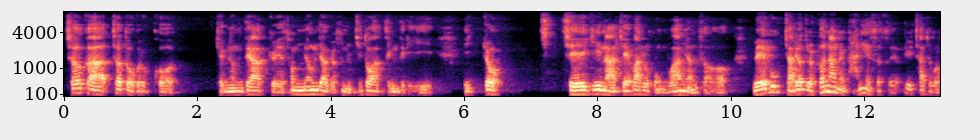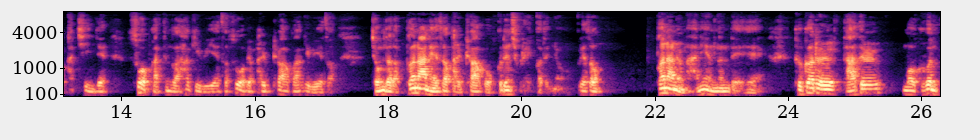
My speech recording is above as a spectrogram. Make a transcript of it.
저가 저도 그렇고 경영대학교의 손명자 교수님 지도 학생들이 이쪽 재기나 재화를 공부하면서 외국 자료들 번안을 많이 했었어요. 1차적으로 같이 이제 수업 같은 거 하기 위해서 수업에 발표하고 하기 위해서 전부 다 번안해서 발표하고 그런 식으로 했거든요. 그래서 번안을 많이 했는데 그거를 다들 뭐 그건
